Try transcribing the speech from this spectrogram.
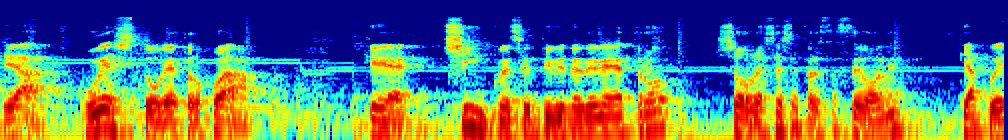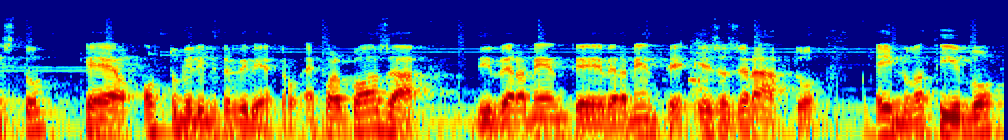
che ha questo vetro qua che è 5 cm di vetro sono le stesse prestazioni che ha questo che è 8 mm di vetro. È qualcosa di veramente veramente esagerato e innovativo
